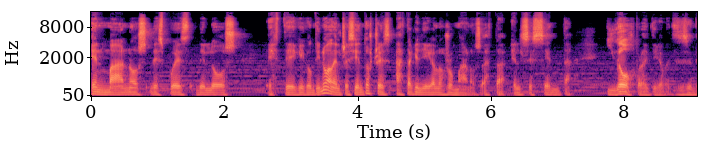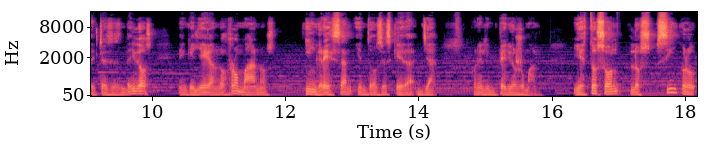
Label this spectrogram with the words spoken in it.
en manos después de los este, que continúan del 303 hasta que llegan los romanos, hasta el 60 y dos prácticamente, 63-62, en que llegan los romanos, ingresan y entonces queda ya con el imperio romano. Y estos son los cinco,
